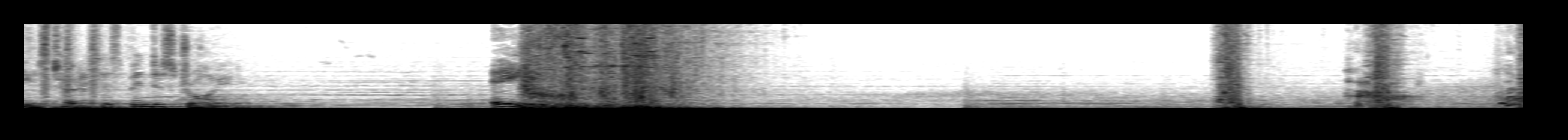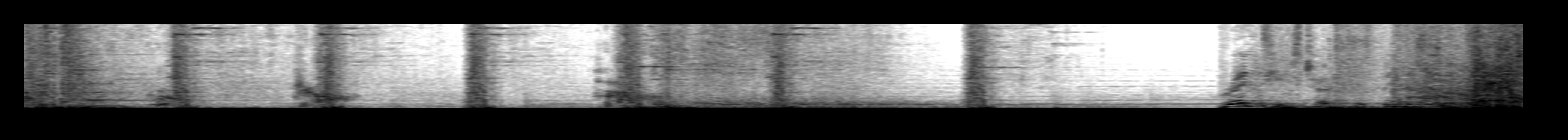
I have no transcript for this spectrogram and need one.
Team's turret has been destroyed. Ace. Red Team's turret has been destroyed.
